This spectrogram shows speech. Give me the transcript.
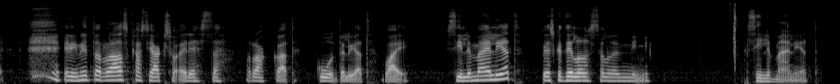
Eli nyt on raskas jakso edessä, rakkaat kuuntelijat vai silmäilijät. Pitäisikö teillä olla sellainen nimi? Silmäilijät.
